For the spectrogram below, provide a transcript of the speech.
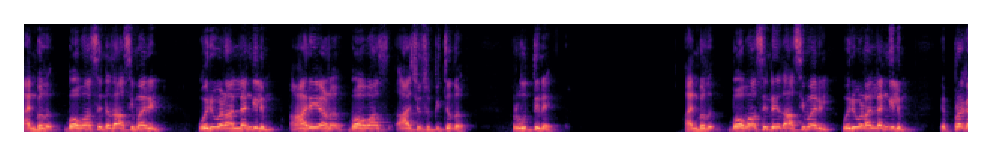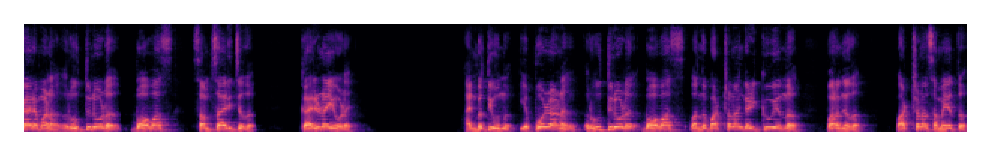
അൻപത് ബോവാസിന്റെ ദാസിമാരിൽ ഒരുവളല്ലെങ്കിലും ആരെയാണ് ബോവാസ് ആശ്വസിപ്പിച്ചത്? റൂത്തിനെ. അൻപത്. ബോവാസിന്റെ ദാസിമാരിൽ ഒരുവളല്ലെങ്കിലും എപ്രകാരമാണ് റൂത്തിനോട് ബോവാസ് സംസാരിച്ചത്? കരുണയോടെ. അൻപത്തിയൊന്ന്. എപ്പോഴാണ് റൂത്തിനോട് ബോവാസ് വന്ന് ഭക്ഷണം കഴിക്കൂ എന്ന് പറഞ്ഞത്? ഭക്ഷണ സമയത്ത്.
